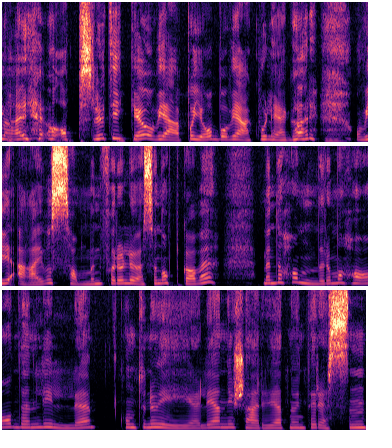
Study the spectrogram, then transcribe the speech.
nei, absolutt ikke. Og vi er på jobb, og vi er kollegaer. Mm. Og vi er jo sammen for å løse en oppgave. Men det handler om å ha den lille kontinuerlige nysgjerrigheten og interessen.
